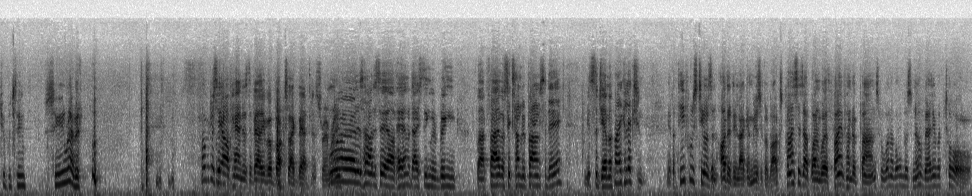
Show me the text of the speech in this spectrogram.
Stupid thing. Singing rabbit. What would you say offhand is the value of a box like that, Mr. Emery? Well, it's hard to say offhand, but I think we'll bring about five or six hundred pounds today. It's the gem of my collection. Yet a thief who steals an oddity like a musical box passes up one worth 500 pounds for one of almost no value at all.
